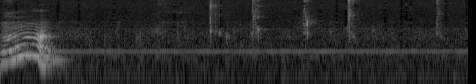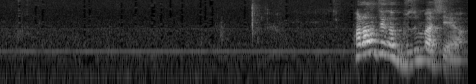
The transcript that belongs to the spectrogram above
음 파란색은 무슨 맛이에요?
